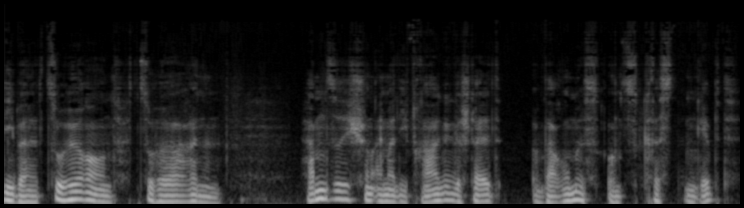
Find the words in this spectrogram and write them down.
Liebe Zuhörer und Zuhörerinnen, haben Sie sich schon einmal die Frage gestellt, warum es uns Christen gibt,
